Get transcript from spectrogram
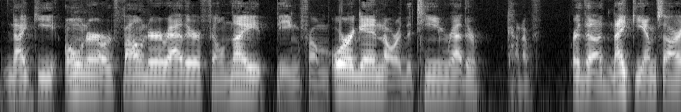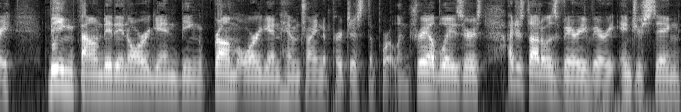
Nike owner or founder, rather, Phil Knight, being from Oregon, or the team, rather, kind of or the Nike, I'm sorry, being founded in Oregon, being from Oregon, him trying to purchase the Portland Trailblazers. I just thought it was very, very interesting.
